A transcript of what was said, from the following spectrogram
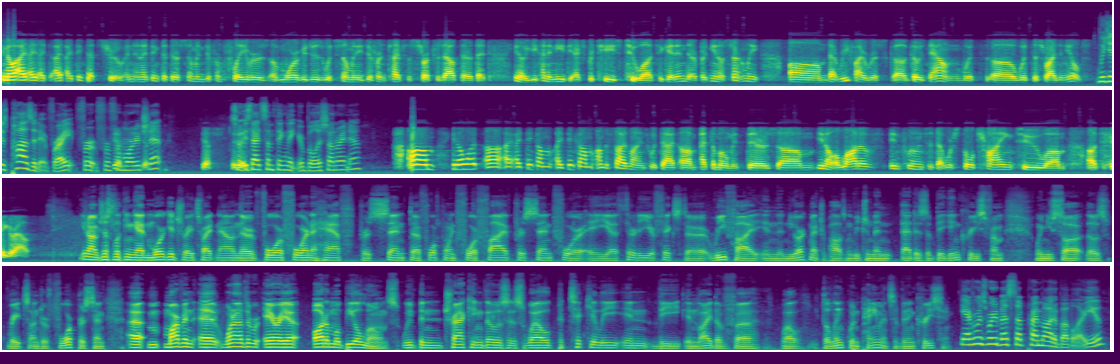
You know, I, I, I think that's true, and, and I think that there are so many different flavors of mortgages with so many different types of structures out there that you know you kind of need the expertise to uh, to get in there. But you know, certainly um, that refi risk uh, goes down with uh, with this rise in yields, which is positive, right, for for, for yes, mortgage yes. debt. Yes. So is. is. that something that you're bullish on right now? Um, you know what? Uh, I, I think I'm. I think I'm on the sidelines with that um, at the moment. There's, um, you know, a lot of influences that we're still trying to um, uh, to figure out. You know, I'm just looking at mortgage rates right now, and they're four, four and a half percent, uh, four point four five percent for a 30-year uh, fixed uh, refi in the New York metropolitan region, and that is a big increase from when you saw those rates under four percent. Uh, Marvin, uh, one other area, automobile loans. We've been tracking those as well, particularly in the in light of uh, well, delinquent payments have been increasing. Yeah, everyone's worried about subprime auto bubble. Are you?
